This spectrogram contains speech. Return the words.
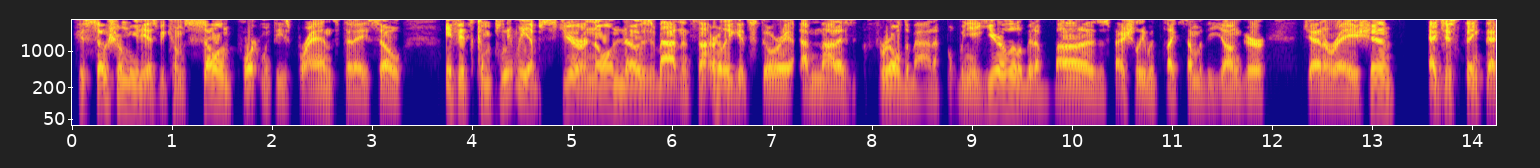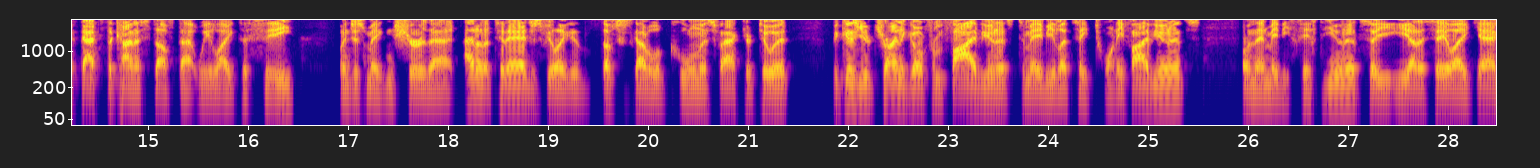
because social media has become so important with these brands today. So if it's completely obscure, no one knows about it, and it's not really a good story, I'm not as thrilled about it. But when you hear a little bit of buzz, especially with like some of the younger generation, I just think that that's the kind of stuff that we like to see. And just making sure that I don't know. Today, I just feel like stuff's just got a little coolness factor to it because you're trying to go from five units to maybe let's say 25 units and then maybe 50 units. So you, you got to say like, yeah,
